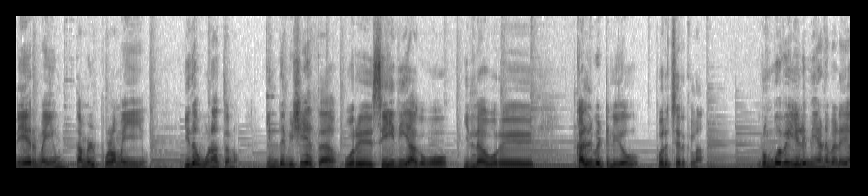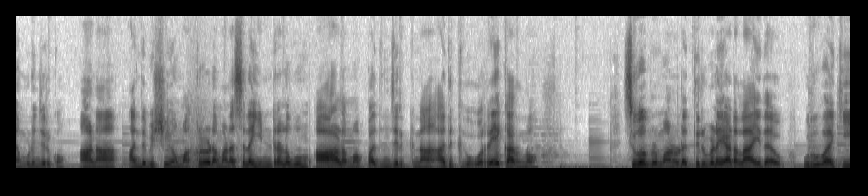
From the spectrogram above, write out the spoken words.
நேர்மையும் தமிழ் புலமையையும். இதை உணர்த்தணும். இந்த விஷயத்த ஒரு செய்தியாகவோ இல்லை ஒரு கல்வெட்டுலேயோ பொறிச்சிருக்கலாம். ரொம்பவே எளிமையான வேலையாக முடிஞ்சிருக்கும். ஆனால் அந்த விஷயம் மக்களோட மனசில் இன்றளவும் ஆழமாக பதிஞ்சிருக்குன்னா அதுக்கு ஒரே காரணம் சிவபெருமானோட திருவிளையாடலாக இதை உருவாக்கி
